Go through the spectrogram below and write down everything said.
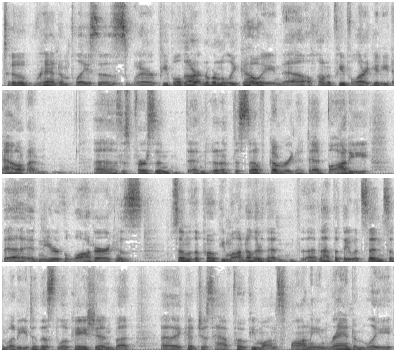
to random places where people aren't normally going. Uh, a lot of people are getting out. I'm uh, this person ended up just covering a dead body uh, near the water because some of the Pokemon, other than uh, not that they would send somebody to this location, but uh, they could just have Pokemon spawning randomly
